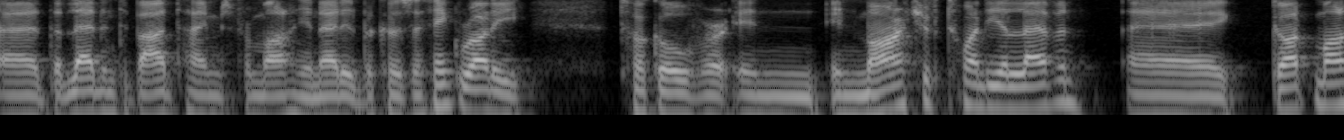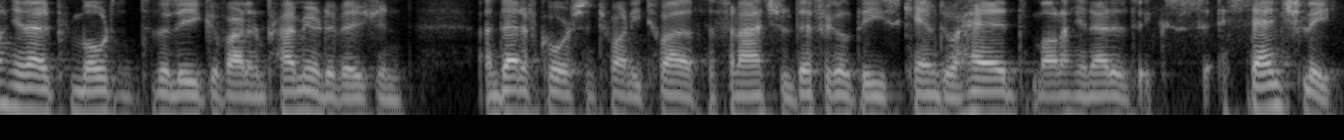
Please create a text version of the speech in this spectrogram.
uh, that led into bad times for Monaghan United because I think Roddy took over in in March of 2011. Uh, got Monaghan United promoted to the League of Ireland Premier Division, and then of course in 2012 the financial difficulties came to a head. Monaghan United ex- essentially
